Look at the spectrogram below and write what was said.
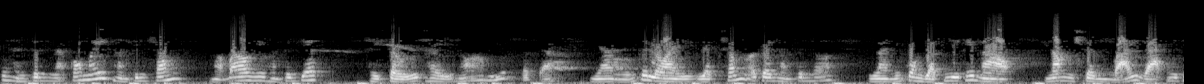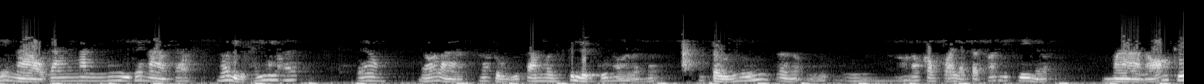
cái hành tinh là có mấy hành tinh sống mà bao nhiêu hành tinh chết thì tự thầy nó biết tất cả. Và những cái loài vật sống ở trên hành tinh đó là những con vật như thế nào năm sừng bãi gạt như thế nào răng nanh như thế nào sao nó đều thấy biết hết. Thấy không? Đó là nó thuộc về tâm minh cái lực của nó là nó, nó tự hướng nó, nó không phải là tật pháp biết chi nữa. Mà nó khi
